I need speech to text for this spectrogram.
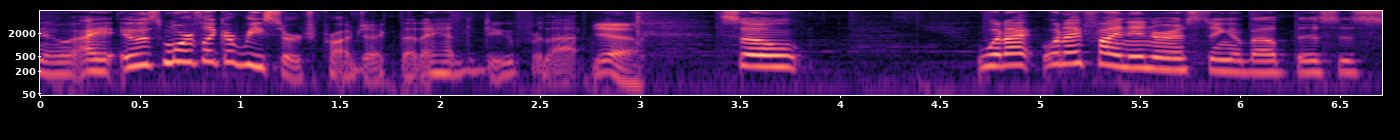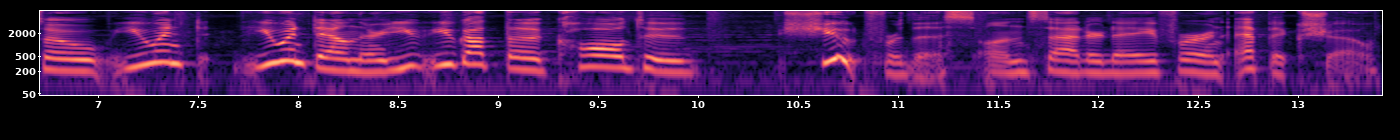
you know, I, it was more of like a research project that I had to do for that. Yeah. So what I what I find interesting about this is so you went you went down there you you got the call to shoot for this on Saturday for an epic show.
